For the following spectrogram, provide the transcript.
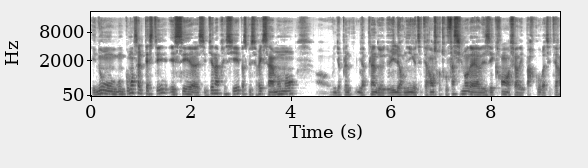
Et nous, on, commence à le tester et euh, c'est bien apprécié parce que c'est vrai que c'est un moment il y a plein il y a plein de, e-learning, etc. On se retrouve facilement derrière des écrans à faire des parcours, etc.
